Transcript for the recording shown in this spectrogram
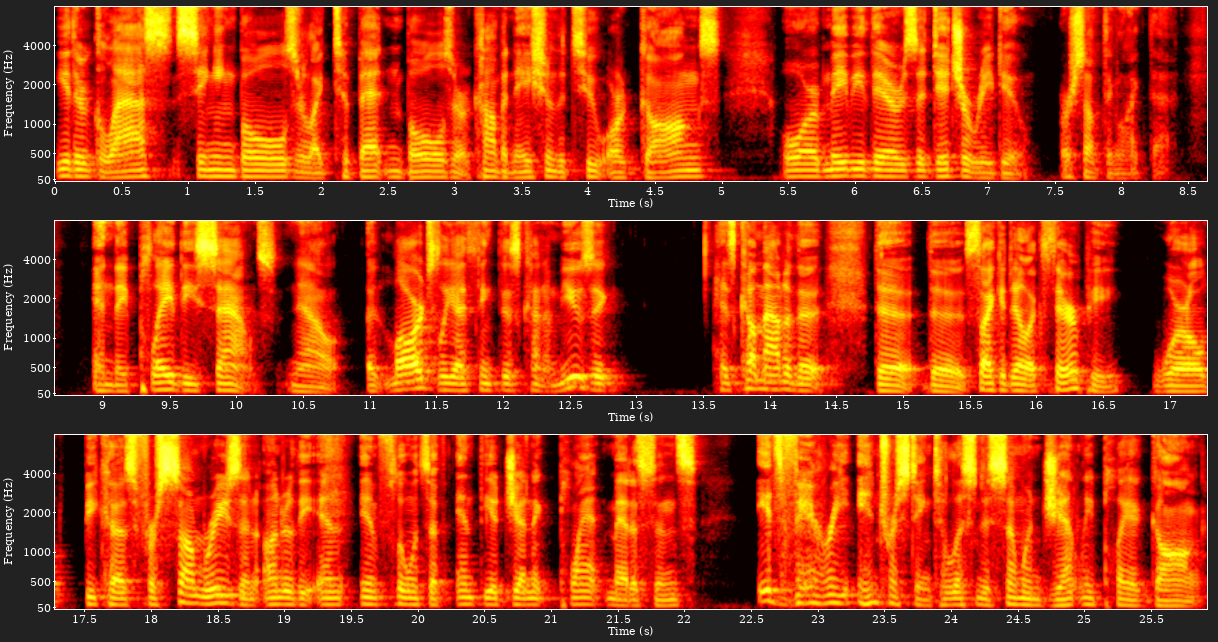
either glass singing bowls or like Tibetan bowls or a combination of the two or gongs, or maybe there's a didgeridoo or something like that. And they play these sounds. Now, uh, largely, I think this kind of music has come out of the the the psychedelic therapy world because for some reason under the in- influence of entheogenic plant medicines it's very interesting to listen to someone gently play a gong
